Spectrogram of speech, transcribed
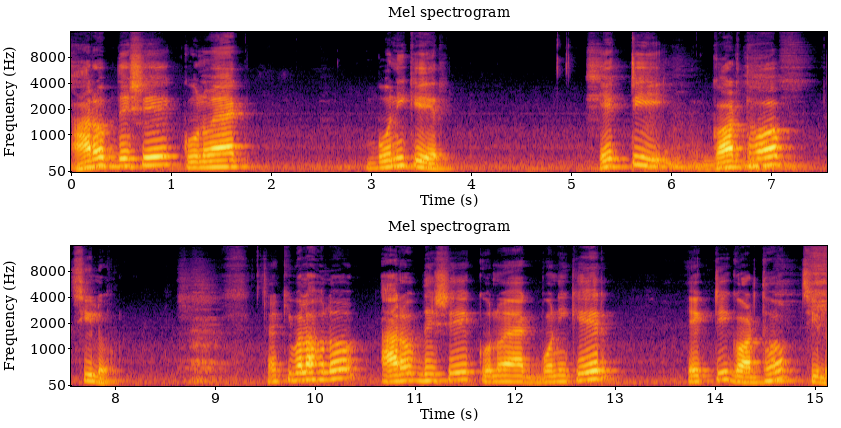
আরব দেশে কোনো এক বণিকের একটি গর্ধব ছিল। কি বলা হলো? আরব দেশে কোনো এক বণিকের একটি গর্ধব ছিল।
